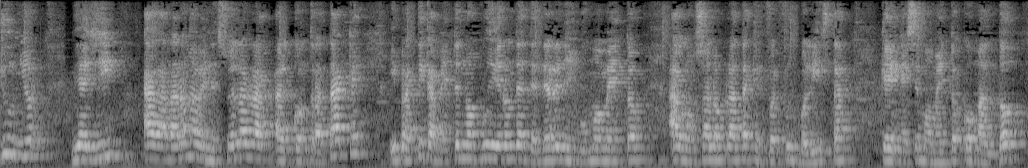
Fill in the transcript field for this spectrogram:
Jr. De allí agarraron a Venezuela al contraataque y prácticamente no pudieron detener en ningún momento a Gonzalo Plata que fue el futbolista que en ese momento comandó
